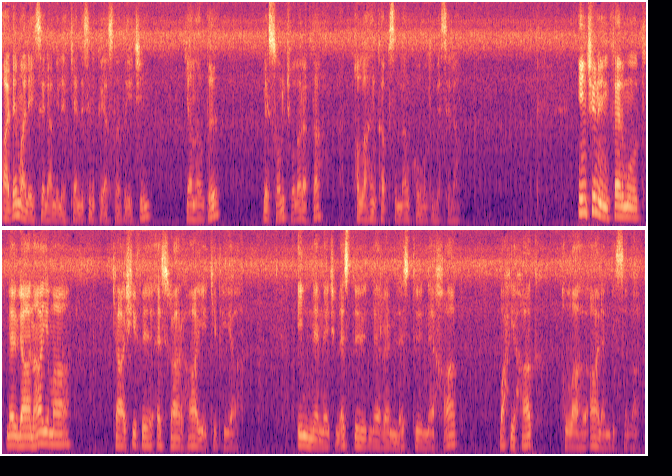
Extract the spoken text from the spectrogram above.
Adem aleyhisselam ile kendisini kıyasladığı için yanıldı ve sonuç olarak da Allah'ın kapısından kovuldu ve selam. İnçinin fermut Mevlana'yı ma, kaşifi esrar hayi kibriya. İnne necmestü ne remlestü ne hab, vahyi hak, Allahı alem bis sevab.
